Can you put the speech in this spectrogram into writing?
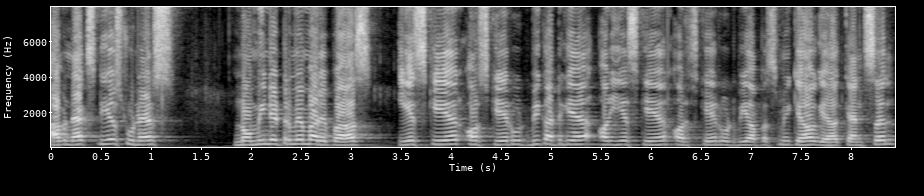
अब नेक्स्ट डियर स्टूडेंट्स नोमिनेटर में हमारे पास ये स्केयर और स्केयर रूट भी कट गया और ये स्केयर और स्केयर रूट भी आपस में क्या हो गया? कैंसल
